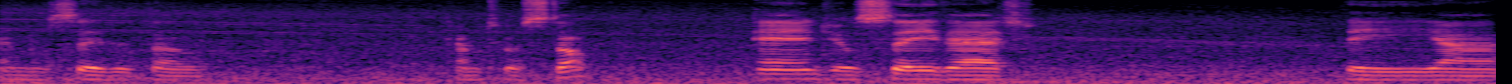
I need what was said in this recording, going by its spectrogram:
And we'll see that they'll come to a stop, and you'll see that the uh,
